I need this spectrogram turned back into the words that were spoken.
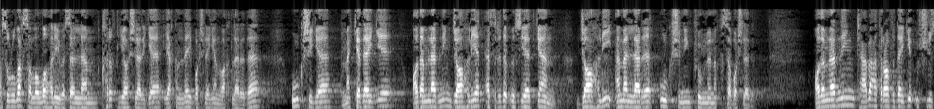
Rasululloh sollallohu alayhi vasallam qirq yoshlariga yaqinlay boshlagan vaqtlarida u kishiga makkadagi odamlarning johiliyat asrida o'sayotgan johiliy amallari u kishining ko'nglini qisa boshladi. Odamlarning kaba atrofidagi uch yuz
